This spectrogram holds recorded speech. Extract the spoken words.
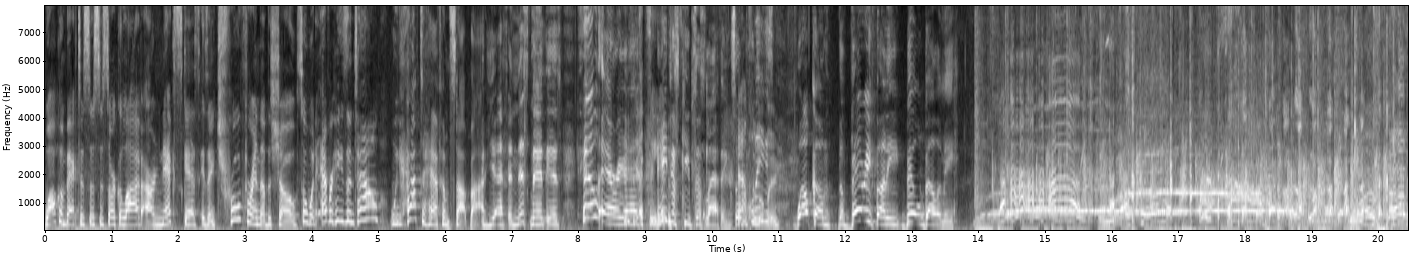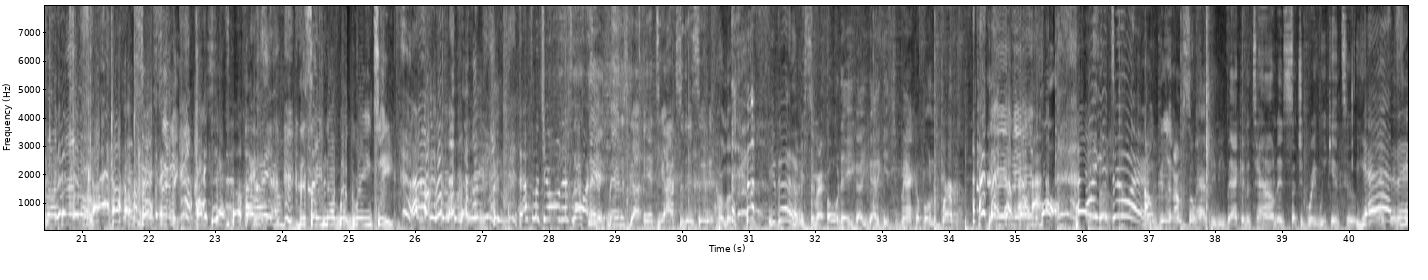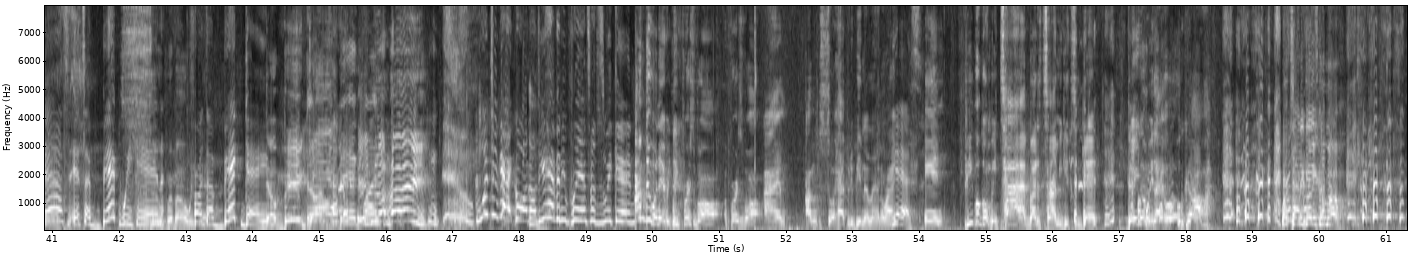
Welcome back to Sister Circle Live. Our next guest is a true friend of the show, so whenever he's in town, we have to have him stop by. Yes, and this man is hilarious. Yes, he is. just keeps us laughing. So Absolutely. please welcome the very funny Bill Bellamy. What's up, my girl? I'm so silly. I'm so. I am. This ain't nothing but green tea. This ain't nothing but green tea. That's what you're on this That's morning. it, man. It's got antioxidants in it. Hold on. You good? Let me see right. Oh, there you go. You got to get your back up on the purpose. There it On the is. wall. How you doing? I'm good. I'm so happy to be back in the town. It's such a great weekend too. yes, Yes, it yes. It's a big weekend Super Bowl for the big game. The big dog. The big in one. the lane. What you got going on? Do you have any plans for this weekend? I'm doing everything. First of all, first of all, I'm I'm so happy to be in Atlanta, right? Yes. And people gonna be tired by the time you get to the game. They're gonna be like, oh God. What time the game come on?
